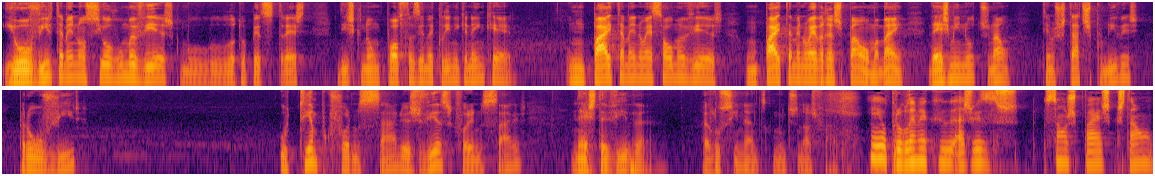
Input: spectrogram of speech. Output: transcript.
E ouvir também não se ouve uma vez, como o Dr. Pedro Streste diz que não pode fazer na clínica nem quer. Um pai também não é só uma vez. Um pai também não é de raspão. Uma mãe, 10 minutos, não. Temos que estar disponíveis para ouvir o tempo que for necessário, as vezes que forem necessárias, nesta vida alucinante que muitos de nós fazem. É, o problema é que às vezes são os pais que estão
